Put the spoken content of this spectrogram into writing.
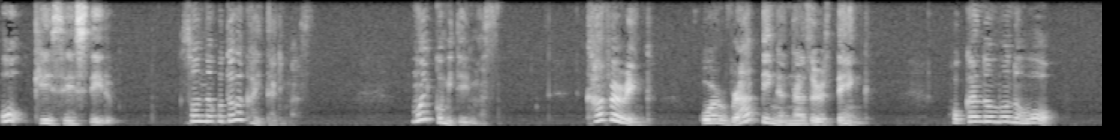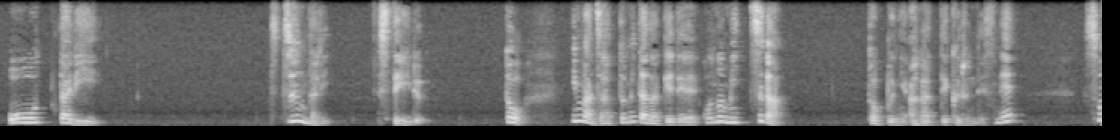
を形成している。そんなことが書いてあります。もう一個見てみます。Covering or wrapping another thing 他のものを覆ったり包んだりしている。と今ざっと見ただけでこの3つがトップに上がってくるんですね。そ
